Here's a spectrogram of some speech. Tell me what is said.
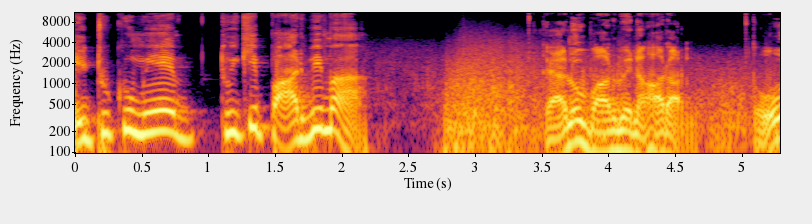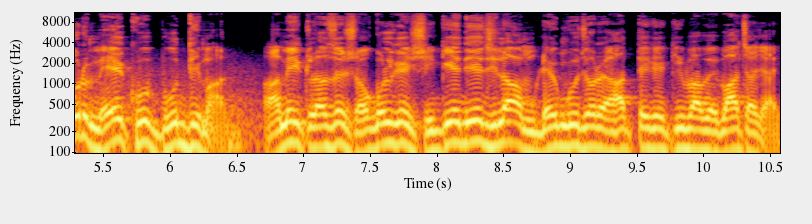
এইটুকু মেয়ে তুই কি পারবি মা? কেন পারবে না হারান? তোর মেয়ে খুব বুদ্ধিমান। আমি ক্লাসে সকলকে শিখিয়ে দিয়েছিলাম ডেঙ্গু জ্বরের হাত থেকে কীভাবে বাঁচা যায়।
